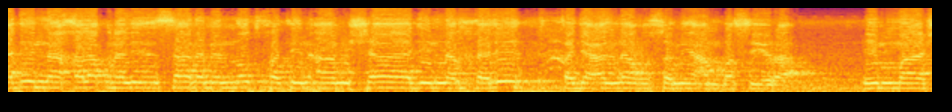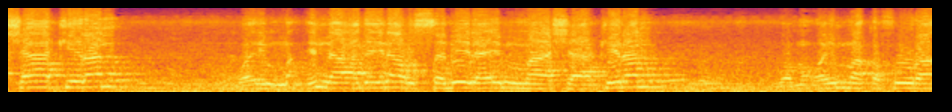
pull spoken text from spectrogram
عدنا خلقنا الإنسان من نطفة أمشاج نبتليه فجعلناه سميعا بصيرا. إما شاكرا وإما إنا هديناه السبيل إما شاكرا وإما كفورا.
